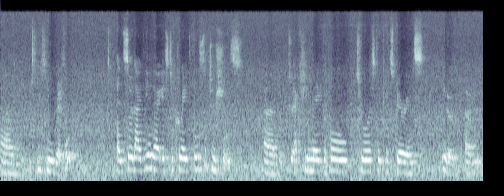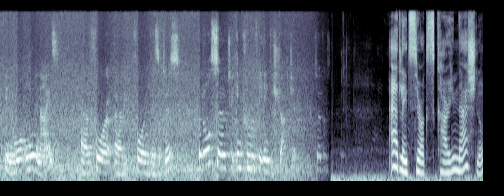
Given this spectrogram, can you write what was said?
um, East New Britain. And so the idea there is to create institutions uh, to actually make the whole touristic experience, you know, um, you know more organized uh, for um, foreign visitors, but also to improve the infrastructure. So Adelaide Xerox Kari National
